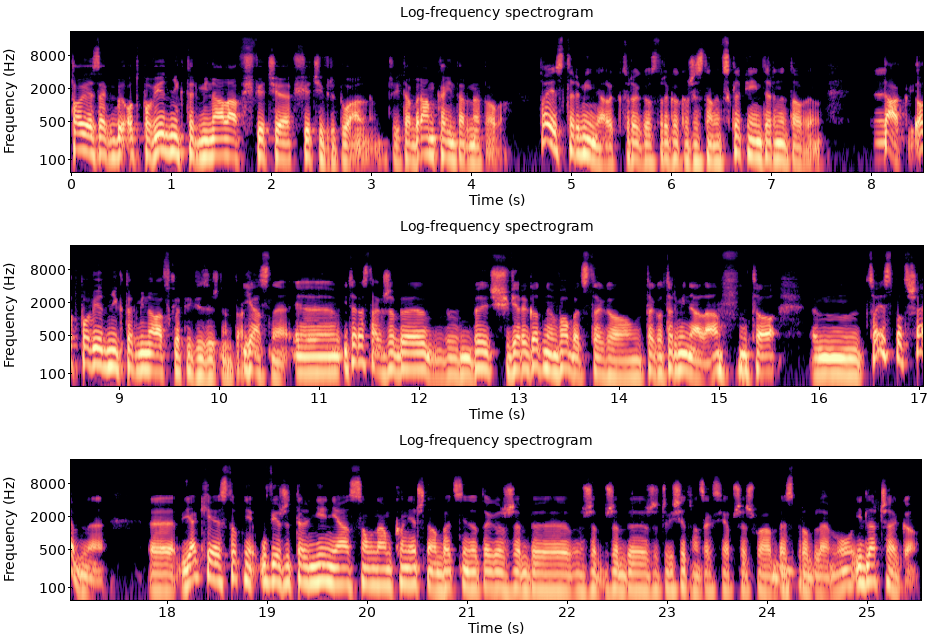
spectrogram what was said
to jest jakby odpowiednik terminala w świecie, w świecie wirtualnym, czyli ta bramka internetowa. To jest terminal, którego, z którego korzystamy w sklepie internetowym. Tak, odpowiednik terminala w sklepie fizycznym. Tak. Jasne. Y, I teraz tak, żeby być wiarygodnym wobec tego, tego terminala, to co jest potrzebne? Y, Jakie stopnie uwierzytelnienia są nam konieczne obecnie do tego, żeby, żeby, rzeczywiście transakcja przeszła bez problemu i dlaczego?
